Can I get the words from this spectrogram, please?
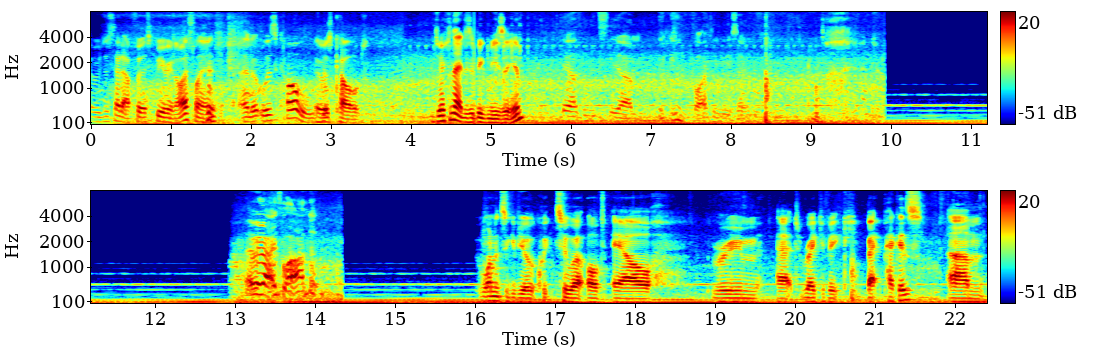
So we just had our first beer in Iceland. and it was cold. it was cold. Do you reckon that is a big museum? Yeah, I think it's the um, Viking Museum. I'm in Iceland. Wanted to give you a quick tour of our room at Reykjavik Backpackers. Um,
